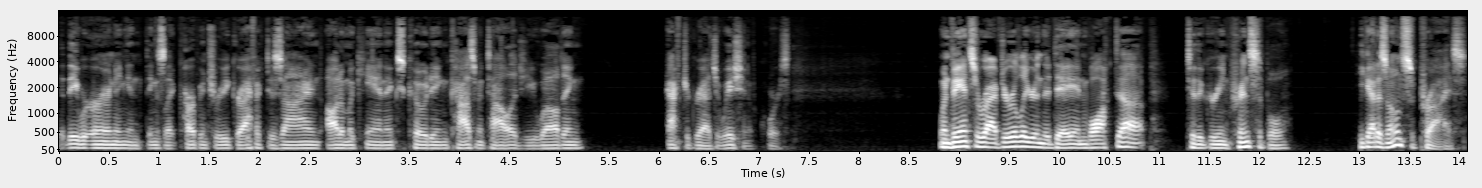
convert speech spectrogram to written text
that they were earning in things like carpentry, graphic design, auto mechanics, coding, cosmetology, welding, after graduation, of course. When Vance arrived earlier in the day and walked up to the green principal, he got his own surprise.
